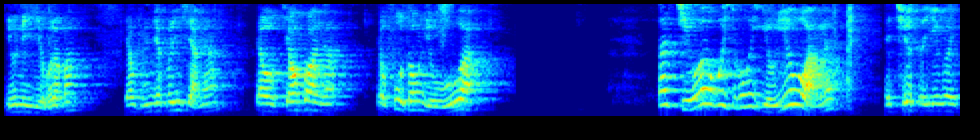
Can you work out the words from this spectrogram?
有你有了吗？要跟人家分享啊，要交换啊，要互通有无啊。那九二为什么会有攸往呢？其实因为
